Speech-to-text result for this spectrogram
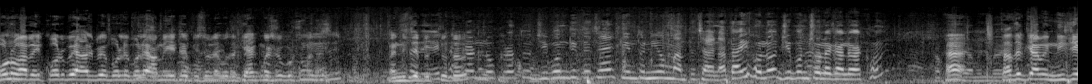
কোনোভাবে করবে আসবে বলে বলে আমি এটা পিছনে বোধহয় কি এক মাসের উপর সময় দিয়েছি মানে নিজে ব্যক্তিগত লোকরা তো জীবন দিতে চায় কিন্তু নিয়ম মানতে চায় না। তাই হলো জীবন চলে গেল এখন। হ্যাঁ তাদেরকে আমি নিজে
